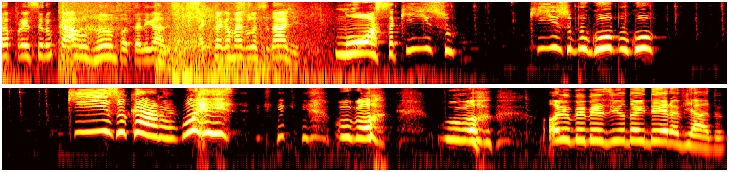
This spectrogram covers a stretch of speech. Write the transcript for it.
Tá parecendo carro rampa, tá ligado? Será que pega mais velocidade? Nossa, que isso? Que isso? Bugou, bugou. Que isso, cara? Olha isso. bugou. Bugou. Olha o bebezinho doideira, viado.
